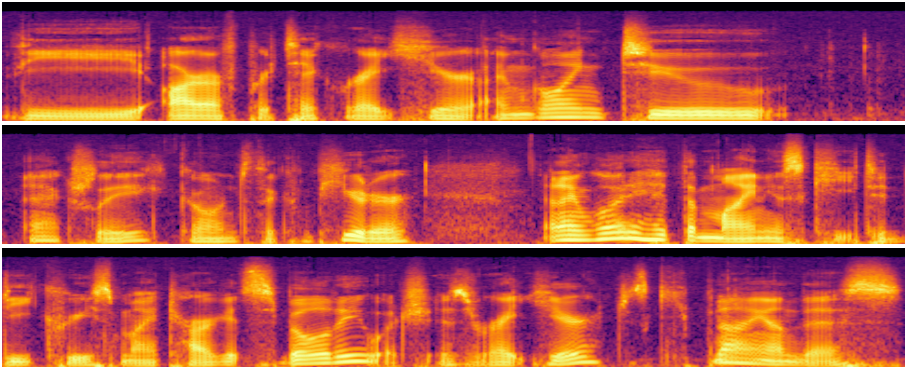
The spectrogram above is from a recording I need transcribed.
the RF per tick right here, I'm going to actually go into the computer and I'm going to hit the minus key to decrease my target stability, which is right here. Just keep an eye on this.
